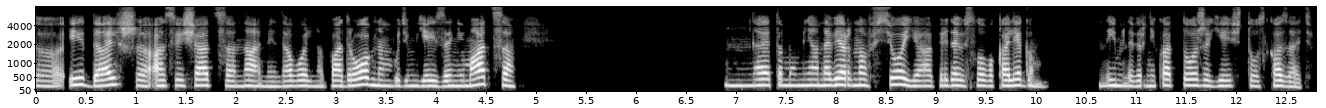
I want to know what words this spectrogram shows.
э, и дальше освещаться нами довольно подробно, будем ей заниматься. На этом у меня, наверное, все. Я передаю слово коллегам. Им наверняка тоже есть что сказать.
